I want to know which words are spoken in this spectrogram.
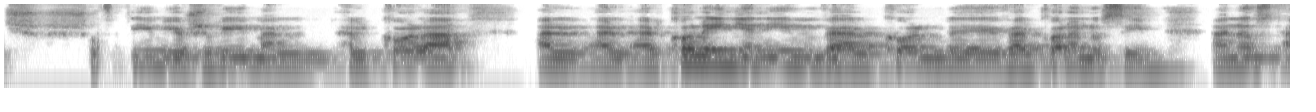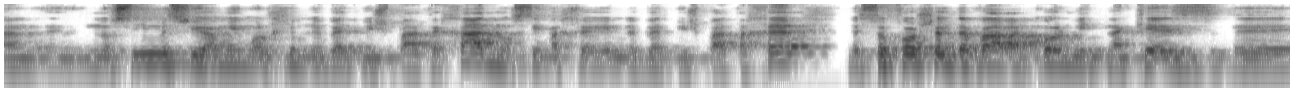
ששופטים יושבים על, על, כל ה, על, על, על כל העניינים ועל כל, ועל כל הנושאים. הנוש, נושאים מסוימים הולכים לבית משפט אחד, נושאים אחרים לבית משפט אחר, בסופו של דבר הכל מתנקז, אה,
